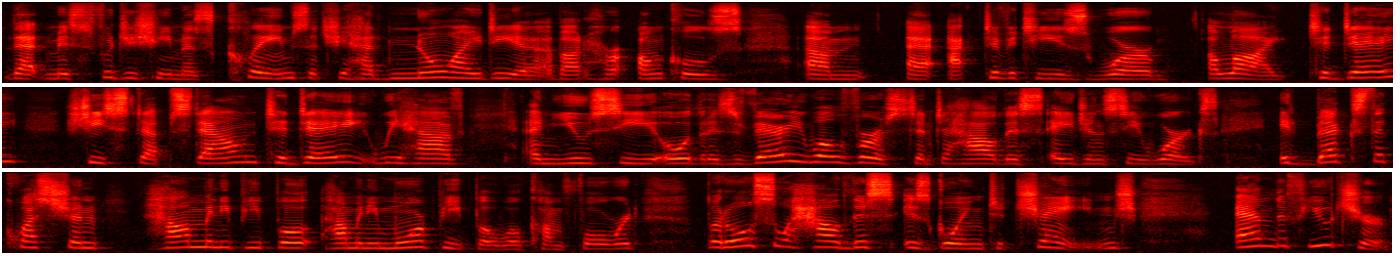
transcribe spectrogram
that Ms. Fujishima's claims that she had no idea about her uncle's um, uh, activities were a lie. Today, she steps down. Today, we have a new CEO that is very well versed into how this agency works. It begs the question how many people, how many more people will come forward, but also how this is going to change and the future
